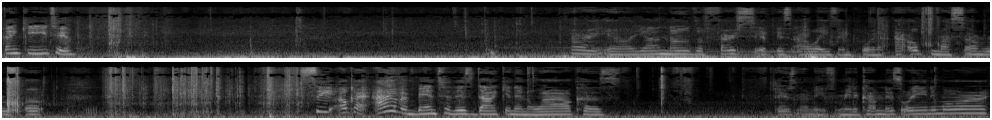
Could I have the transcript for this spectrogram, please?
Thank you, you too. All right, y'all. Y'all know the first sip is always important. I opened my sunroof up. See, okay, I haven't been to this Dunkin' in a while because there's no need for me to come this way anymore.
